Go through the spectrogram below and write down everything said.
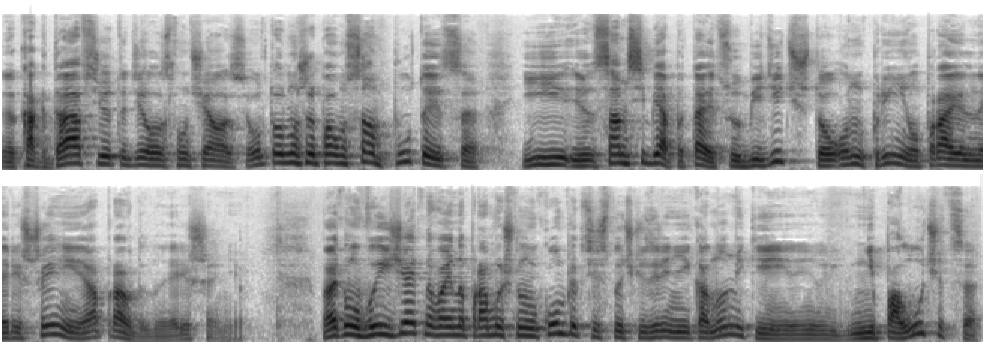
э, когда все это дело случалось. Вот он уже, по-моему, сам путается и сам себя пытается убедить, что он принял правильное решение и оправданное решение. Поэтому выезжать на военно-промышленном комплексе с точки зрения экономики не получится.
